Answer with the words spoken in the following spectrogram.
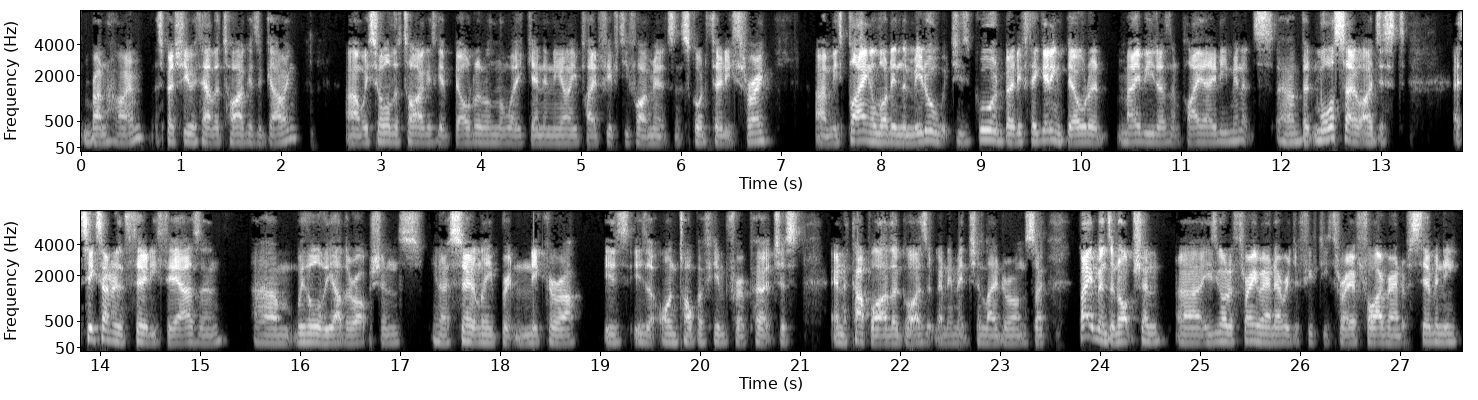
run home, especially with how the Tigers are going. Uh, we saw the Tigers get belted on the weekend and he only played 55 minutes and scored 33. Um, he's playing a lot in the middle, which is good, but if they're getting belted, maybe he doesn't play 80 minutes. Um, but more so, I just, at 630,000, um, with all the other options, you know, certainly Briton Nikora is is on top of him for a purchase, and a couple other guys that we're going to mention later on. So Bateman's an option. Uh, he's got a three round average of 53, a five round of 70.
